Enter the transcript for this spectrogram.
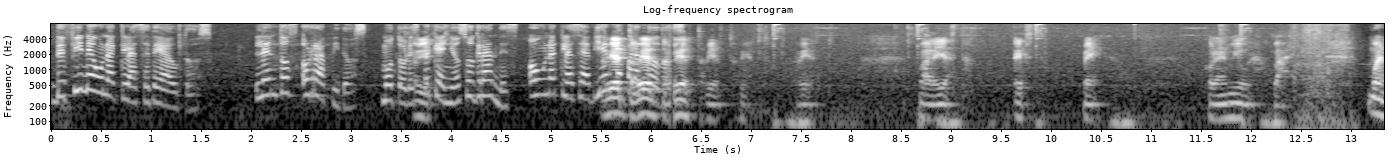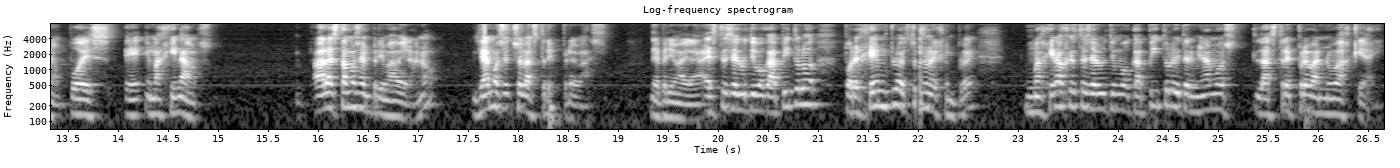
Define una clase de autos. Lentos o rápidos, motores Abierto. pequeños o grandes, o una clase abierta Abierto, para abierto, todos. abierto, abierto, abierto, abierto. Vale, ya está. Esto. Venga. Con el Miura. Vale. Bueno, pues eh, imaginaos. Ahora estamos en primavera, ¿no? Ya hemos hecho las tres pruebas de primavera. Este es el último capítulo. Por ejemplo, esto es un ejemplo, ¿eh? Imaginaos que este es el último capítulo y terminamos las tres pruebas nuevas que hay.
